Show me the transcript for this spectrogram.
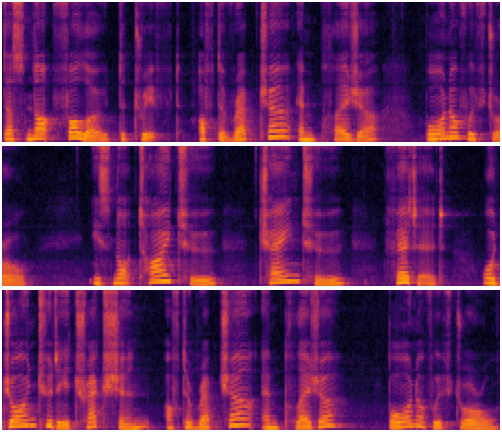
does not follow the drift of the rapture and pleasure born of withdrawal, is not tied to, chained to, fettered, or joined to the attraction of the rapture and pleasure born of withdrawal.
